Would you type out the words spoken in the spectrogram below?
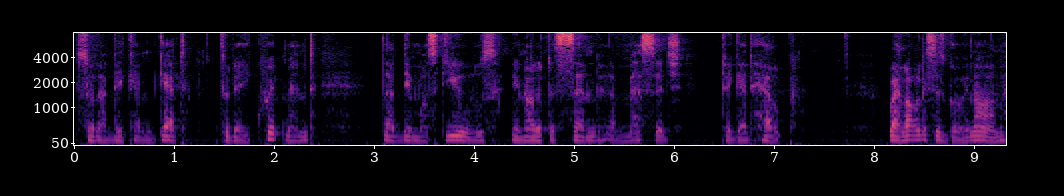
so that they can get to the equipment that they must use in order to send a message to get help. While all this is going on,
